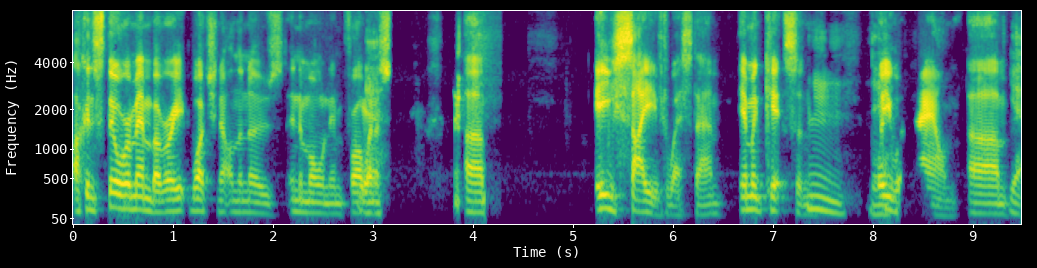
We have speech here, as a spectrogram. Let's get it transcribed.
I can still remember re- watching it on the news in the morning before I went. to. Um, he saved West Ham. Him and Kitson. Mm, yeah. We were down. Um, Yeah.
